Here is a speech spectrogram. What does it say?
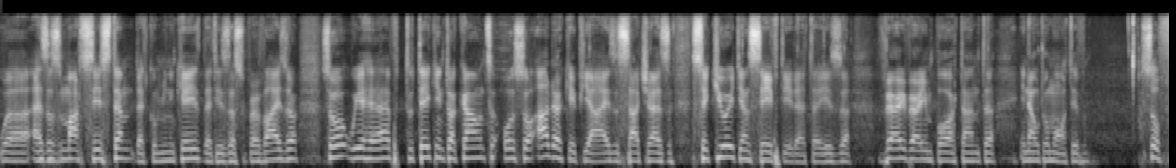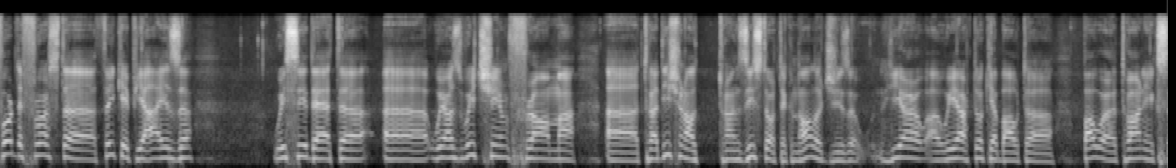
uh, as a smart system that communicates, that is a supervisor. So we have to take into account also other KPIs such as security and safety that is uh, very, very important uh, in automotive. So for the first uh, three KPIs, we see that uh, uh, we are switching from uh, traditional transistor technologies. Here we are talking about power electronics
